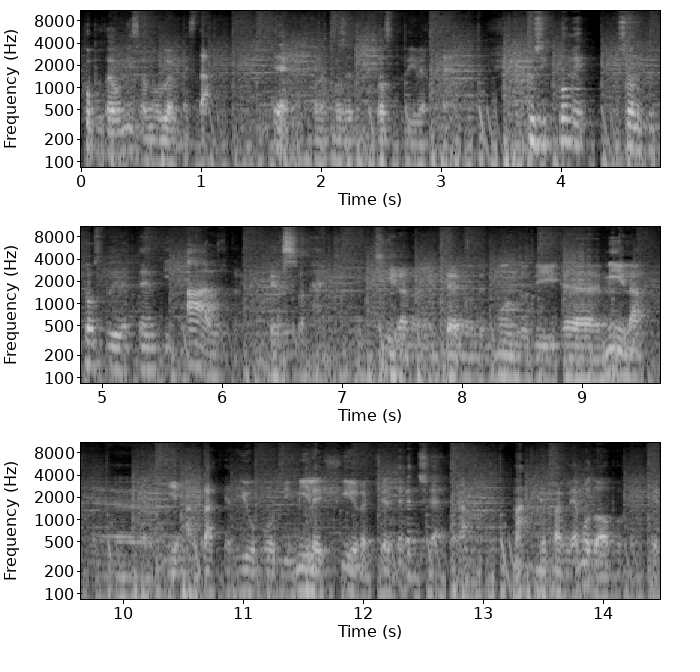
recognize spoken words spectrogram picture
coprotagonista non lo è mai stato. Ed è una cosa piuttosto divertente. Così come sono piuttosto divertenti altri personaggi che girano all'interno del mondo di uh, Mila, di Attacchi a Ryu o di Mila e Shiro, eccetera, eccetera, ma ne parliamo dopo perché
